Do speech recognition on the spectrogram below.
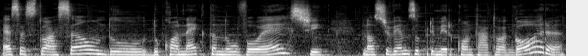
essa situação do, do Conecta Novo Oeste Nós tivemos o primeiro contato agora,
